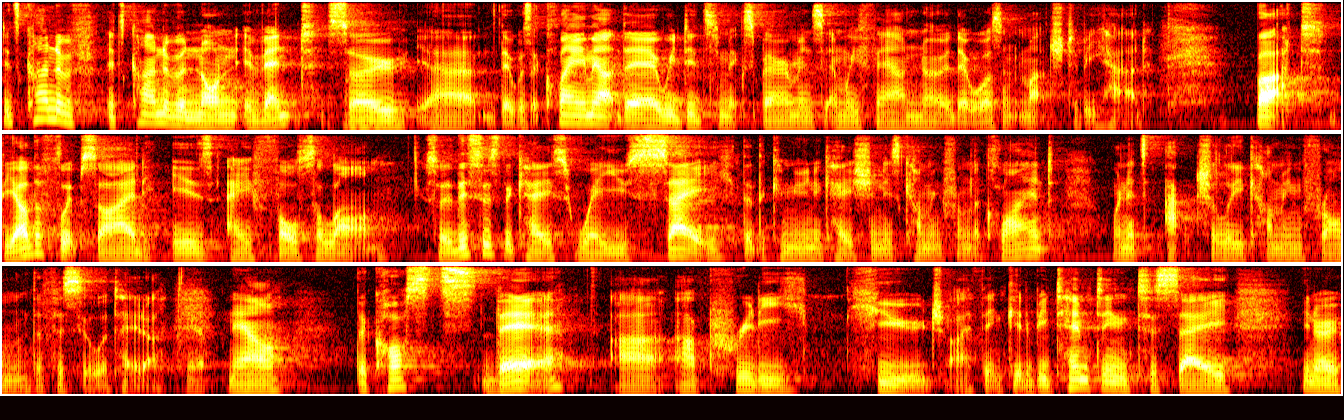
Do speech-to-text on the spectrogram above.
It's kind of, it's kind of a non-event. So uh, there was a claim out there, we did some experiments and we found no, there wasn't much to be had. But the other flip side is a false alarm. So this is the case where you say that the communication is coming from the client when it's actually coming from the facilitator. Yep. Now, the costs there are, are pretty huge, I think. It'd be tempting to say, you know,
